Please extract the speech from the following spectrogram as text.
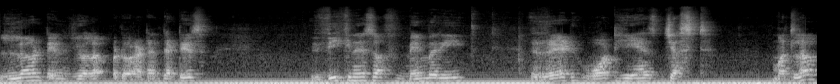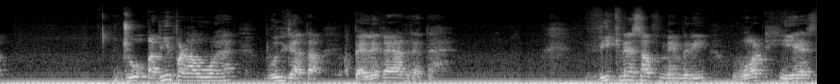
learned in viola odorata that is weakness of memory read what he has just मतलब जो अभी पढ़ा हुआ है भूल जाता पहले का याद रहता है weakness of memory what he has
